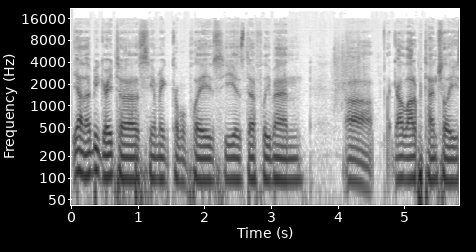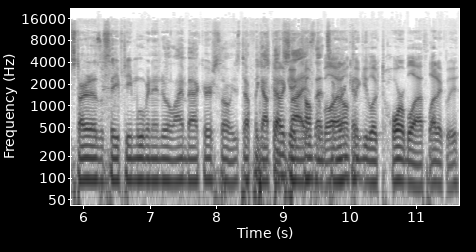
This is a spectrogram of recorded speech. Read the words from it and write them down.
Yeah, that'd be great to see him make a couple plays. He has definitely been uh, got a lot of potential. He started as a safety, moving into a linebacker, so he's definitely got Just that size. get comfortable. I don't can- think he looked horrible athletically.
